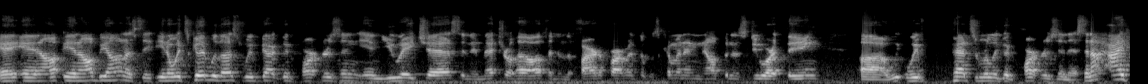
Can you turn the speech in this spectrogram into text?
And, and, I'll, and I'll be honest, you know, it's good with us. We've got good partners in, in UHS and in Metro Health and in the fire department that was coming in and helping us do our thing. Uh, we, have had some really good partners in this. And I, I,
